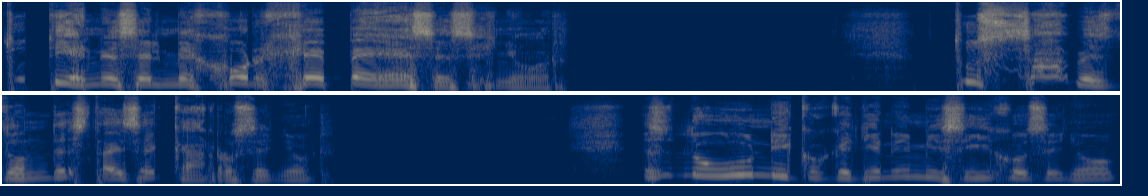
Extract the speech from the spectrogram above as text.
tú tienes el mejor GPS, Señor. Tú sabes dónde está ese carro, Señor. Es lo único que tienen mis hijos, Señor.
